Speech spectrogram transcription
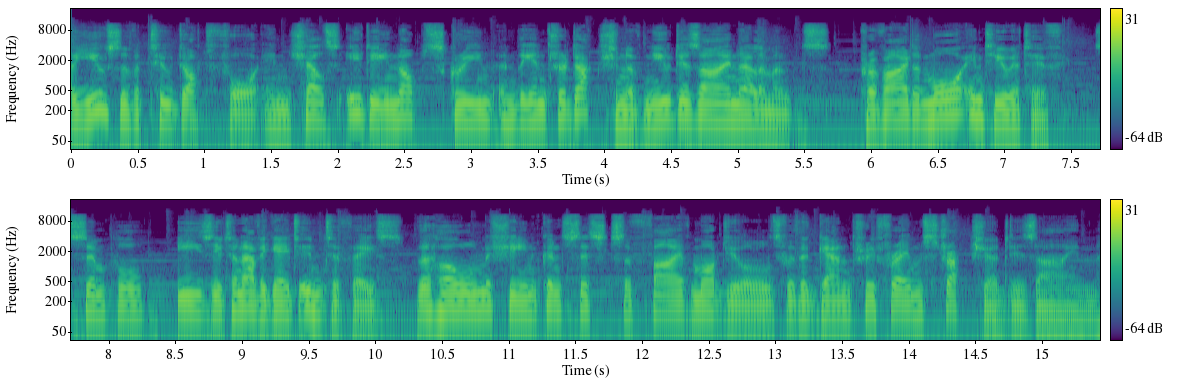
The use of a 2.4-inch LCD knob screen and the introduction of new design elements, provide a more intuitive, simple, easy-to-navigate interface. The whole machine consists of five modules with a gantry frame structure design.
